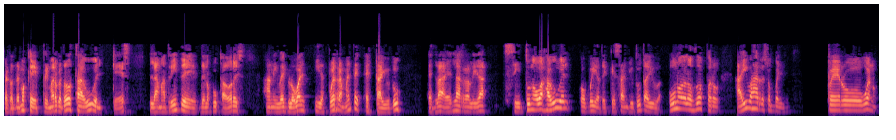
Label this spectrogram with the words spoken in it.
Recordemos que primero que todo está Google, que es la matriz de, los buscadores a nivel global. Y después realmente está YouTube. Es la, es la realidad. Si tú no vas a Google, olvídate que San YouTube te ayuda. Uno de los dos, pero ahí vas a resolver. Pero bueno,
